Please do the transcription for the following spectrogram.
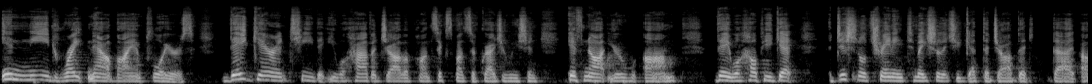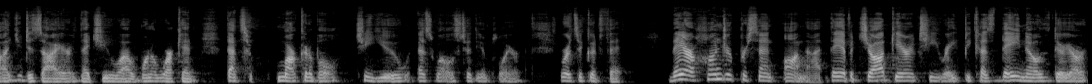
in need right now by employers. They guarantee that you will have a job upon six months of graduation. If not, you um, they will help you get additional training to make sure that you get the job that that uh, you desire, that you uh, want to work in. That's marketable to you as well as to the employer, where it's a good fit. They are 100% on that. They have a job guarantee rate because they know they are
